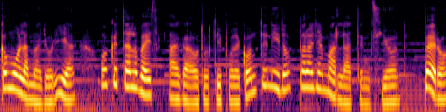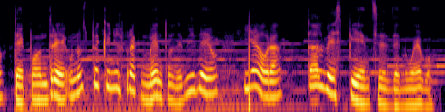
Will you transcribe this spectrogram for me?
como la mayoría o que tal vez haga otro tipo de contenido para llamar la atención. Pero te pondré unos pequeños fragmentos de video y ahora tal vez pienses de nuevo.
